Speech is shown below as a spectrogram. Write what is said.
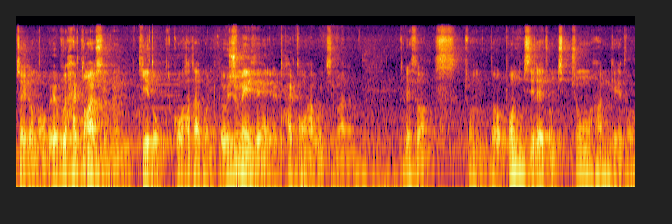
저희가 뭐 외부에 활동할 수 있는 기회도 없고 하다 보니까 요즘에 이제 이렇게 활동을 하고 있지만은 그래서 좀 더 본질에 좀 집중한 게 더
